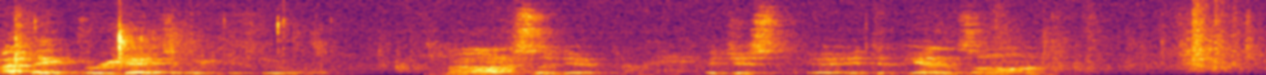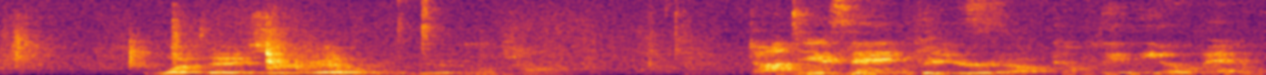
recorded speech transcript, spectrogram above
I think three days a week is doable. I honestly do. Okay. It just, it it depends on what days are available to do it and what time. We Dante can said figure it out. completely open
